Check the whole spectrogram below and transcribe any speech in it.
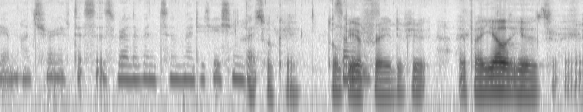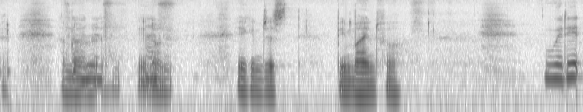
I'm not sure if this is relevant to meditation, but that's okay. Don't be afraid. If you, if I yell at you, it's, uh, I'm not. You don't. You can just be mindful. Would it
